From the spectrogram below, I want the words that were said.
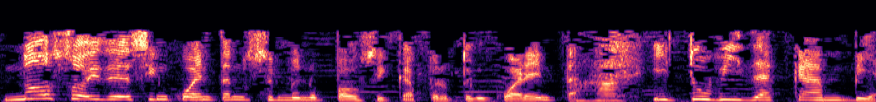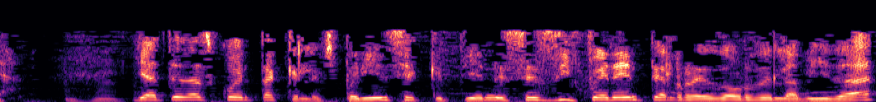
no soy de 50, no soy menopáusica, pero tengo 40. Ajá. Y tu vida cambia. Ya te das cuenta que la experiencia que tienes es diferente alrededor de la vida,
